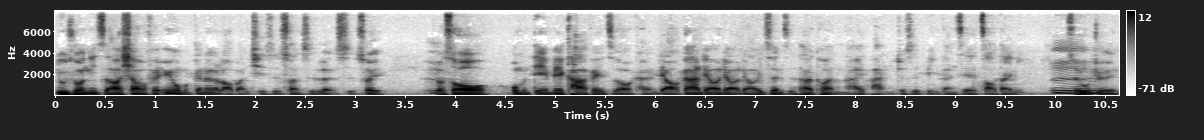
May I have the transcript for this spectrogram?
如说你只要消费，因为我们跟那个老板其实算是认识，所以有时候。我们点一杯咖啡之后，可能聊跟他聊聊聊一阵子，他突然拿一盘就是饼干直接招待你，嗯，所以我觉得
